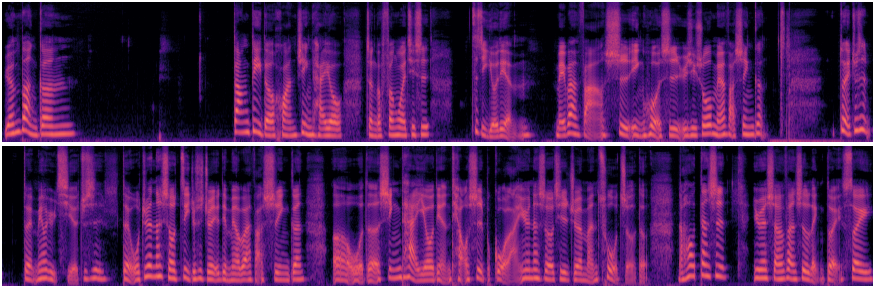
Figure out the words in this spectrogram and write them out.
原本跟当地的环境还有整个氛围，其实自己有点。没办法适应，或者是与其说没办法适应，更对，就是对，没有语气了，就是对我觉得那时候自己就是觉得有点没有办法适应，跟呃我的心态也有点调试不过来，因为那时候其实觉得蛮挫折的，然后但是因为身份是领队，所以。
